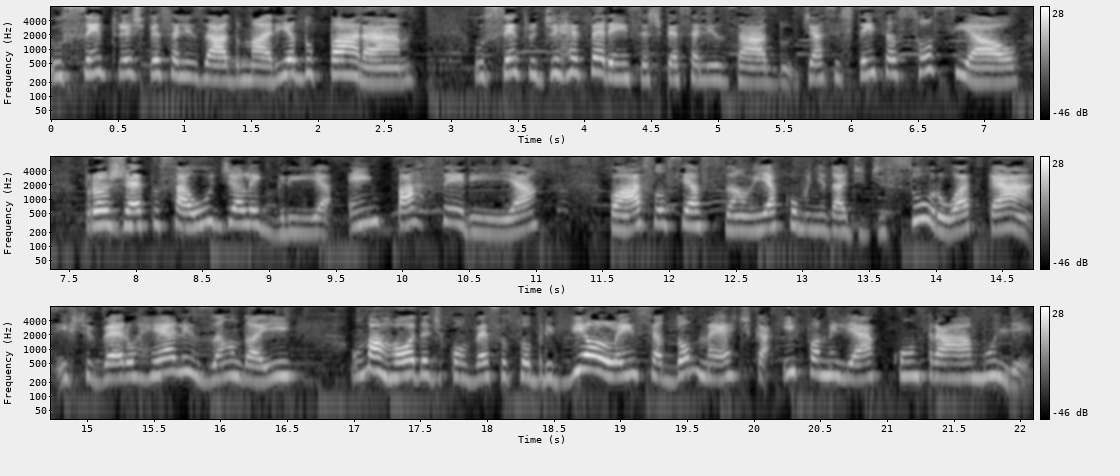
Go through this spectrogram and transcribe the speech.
o Centro Especializado Maria do Pará, o Centro de Referência Especializado de Assistência Social, Projeto Saúde e Alegria, em parceria com a associação e a comunidade de Suruacá, estiveram realizando aí uma roda de conversa sobre violência doméstica e familiar contra a mulher.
